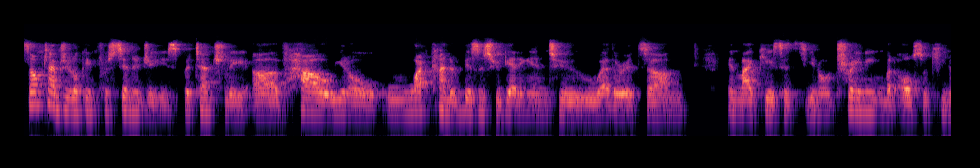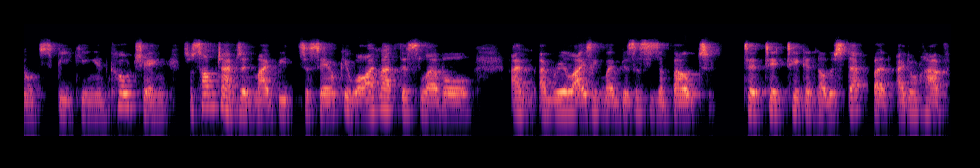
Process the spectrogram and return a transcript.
sometimes you're looking for synergies potentially of how you know what kind of business you're getting into whether it's um, in my case it's you know training but also keynote speaking and coaching. So sometimes it might be to say okay well i'm at this level. I'm, I'm realizing my business is about to, take another step but i don't have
